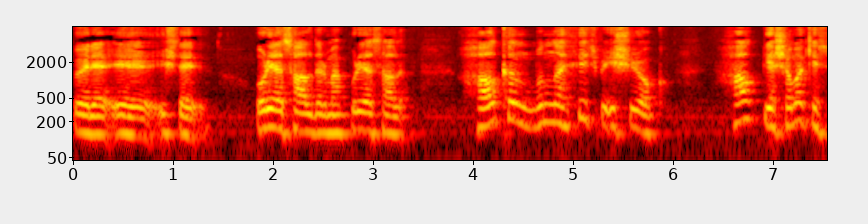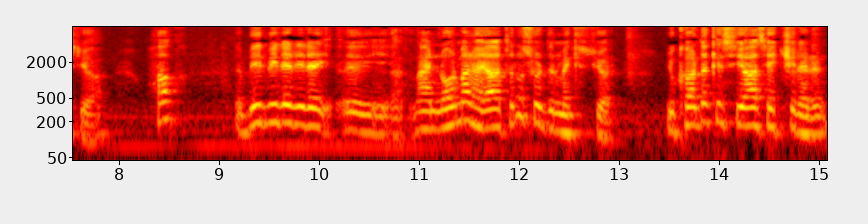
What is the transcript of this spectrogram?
böyle e, işte oraya saldırmak, buraya saldır. Halkın bununla hiçbir işi yok. Halk yaşamak istiyor. Halk birbirleriyle e, yani normal hayatını sürdürmek istiyor. Yukarıdaki siyasetçilerin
